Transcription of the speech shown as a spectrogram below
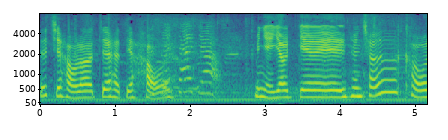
Chứ hậu là chơi hạt tiền hậu. Mình nhảy vào chơi hơn chớ khẩu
